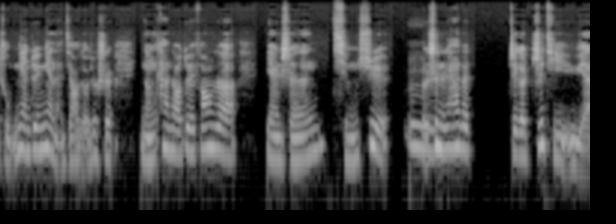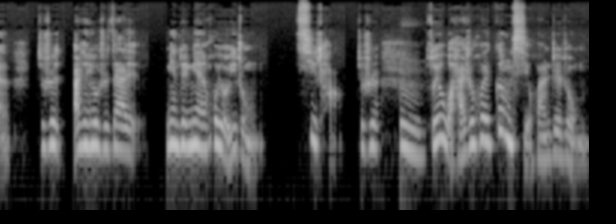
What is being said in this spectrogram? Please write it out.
种面对面的交流，就是能看到对方的眼神、情绪，嗯，甚至他的。这个肢体语言，就是而且又是在面对面，会有一种气场，就是嗯，所以我还是会更喜欢这种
